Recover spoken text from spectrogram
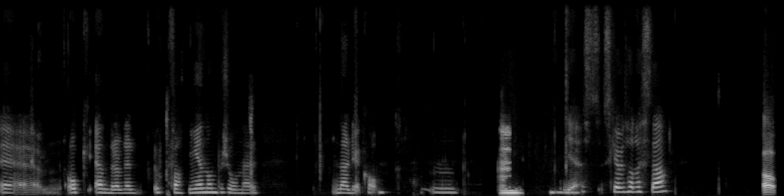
Eh, och ändrade uppfattningen om personer när det kom. Mm. Mm. Yes. Ska vi ta nästa? Ja.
